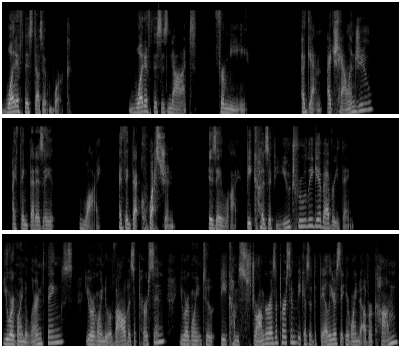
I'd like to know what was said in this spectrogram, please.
what if this doesn't work? What if this is not for me? Again, I challenge you. I think that is a lie. I think that question is a lie because if you truly give everything, you are going to learn things, You are going to evolve as a person. You are going to become stronger as a person because of the failures that you're going to overcome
